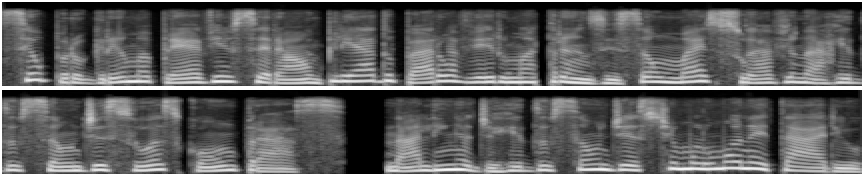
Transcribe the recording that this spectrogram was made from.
seu programa prévio será ampliado para haver uma transição mais suave na redução de suas compras. Na linha de redução de estímulo monetário,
